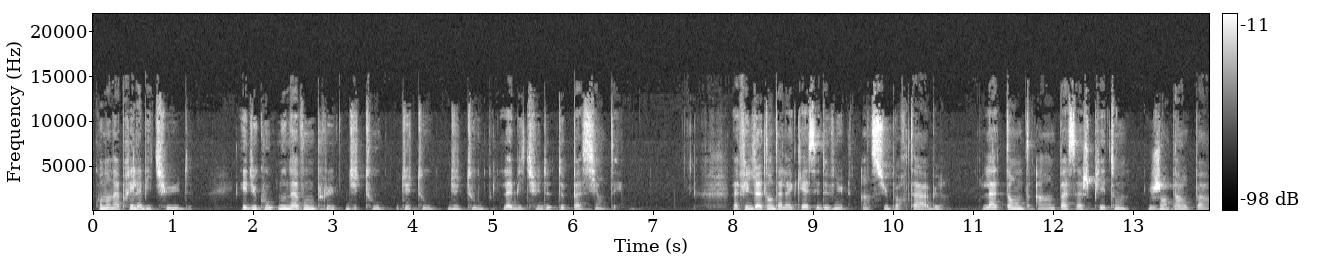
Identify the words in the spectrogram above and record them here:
qu'on en a pris l'habitude. Et du coup, nous n'avons plus du tout, du tout, du tout l'habitude de patienter. La file d'attente à la caisse est devenue insupportable l'attente à un passage piéton, j'en parle pas.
